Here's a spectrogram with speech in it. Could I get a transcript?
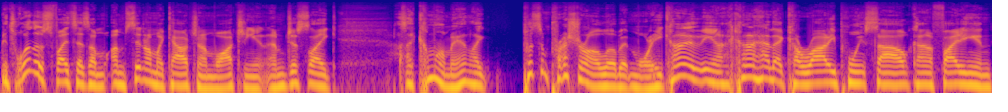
it's one of those fights as I'm, I'm sitting on my couch and I'm watching it and I'm just like, I was like, come on, man. Like, put some pressure on a little bit more. He kind of, you know, kind of had that karate point style kind of fighting, and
